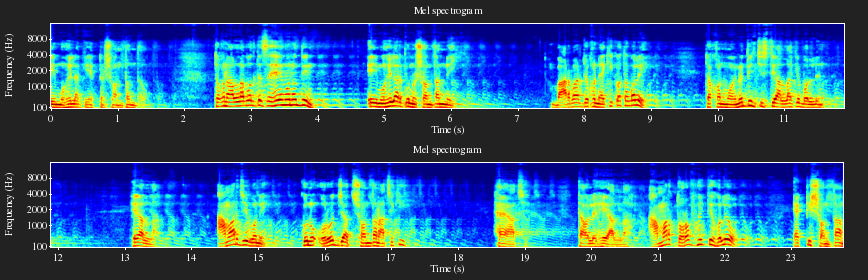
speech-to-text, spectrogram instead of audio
এই মহিলাকে একটা সন্তান দাও। তখন আল্লাহ বলতেছে, হে মনুদ্দিন, এই মহিলার কোনো সন্তান নেই। বারবার যখন একই কথা বলে, তখন মঈনুদ্দিন চিস্তি আল্লাহকে বললেন, হে আল্লাহ, আমার জীবনে কোনো অরজ্জাত সন্তান আছে কি? হ্যাঁ আছে। তাহলে হে আল্লাহ, আমার তরফ হইতে হলেও একটি সন্তান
